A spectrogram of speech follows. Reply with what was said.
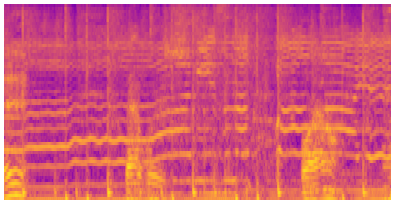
it. That was wow.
